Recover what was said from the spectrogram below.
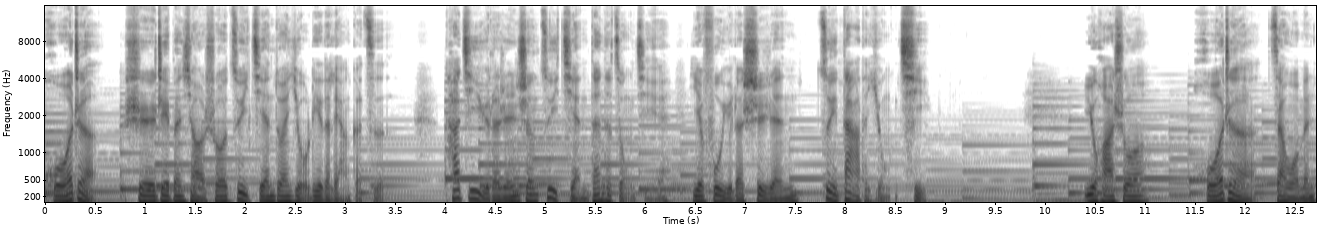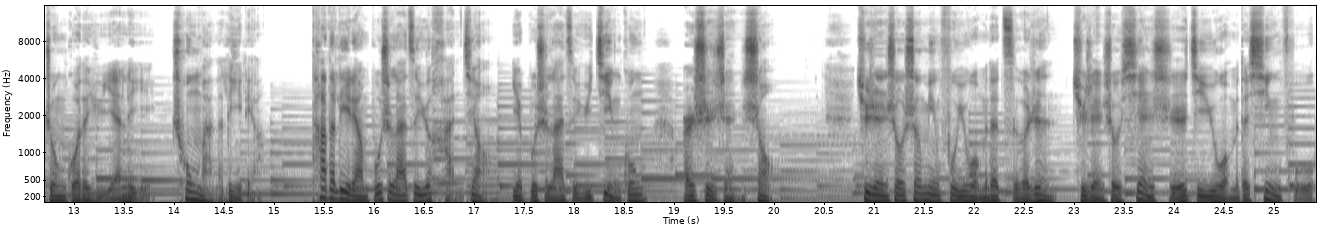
活着是这本小说最简短有力的两个字，它给予了人生最简单的总结，也赋予了世人最大的勇气。余华说：“活着，在我们中国的语言里充满了力量。它的力量不是来自于喊叫，也不是来自于进攻，而是忍受。去忍受生命赋予我们的责任，去忍受现实给予我们的幸福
